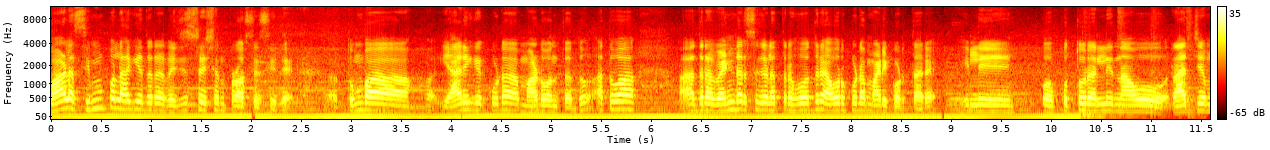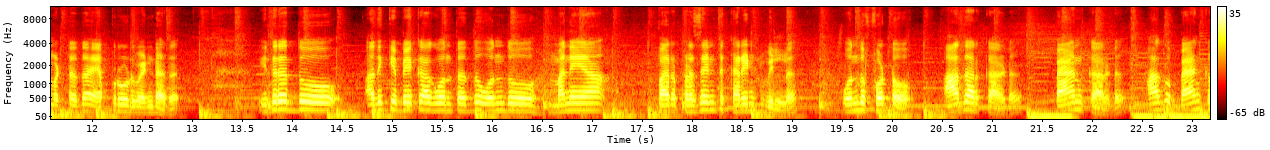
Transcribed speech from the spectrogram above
ಭಾಳ ಸಿಂಪಲ್ ಆಗಿ ರಿಜಿಸ್ಟ್ರೇಷನ್ ಪ್ರಾಸೆಸ್ ಇದೆ. ತುಂಬ ಯಾರಿಗೆ ಕೂಡ ಮಾಡುವಂಥದ್ದು ಅಥವಾ ಅದರ ವೆಂಡರ್ಸ್ಗಳ ಹತ್ರ ಹೋದರೆ ಅವರು ಕೂಡ ಮಾಡಿಕೊಡ್ತಾರೆ. ಇಲ್ಲಿ ಪುತ್ತೂರಲ್ಲಿ ನಾವು ರಾಜ್ಯ ಮಟ್ಟದ ಅಪ್ರೂವ್ಡ್ ವೆಂಡರ್ ಇದರದ್ದು ಅದಕ್ಕೆ ಬೇಕಾಗುವಂಥದ್ದು ಒಂದು ಮನೆಯ ಪರ್ ಪ್ರೆಸೆಂಟ್ ಕರೆಂಟ್ ಬಿಲ್ ಒಂದು photo Aadhaar card, pan card ಹಾಗೂ ಬ್ಯಾಂಕ್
